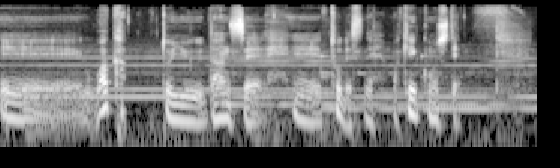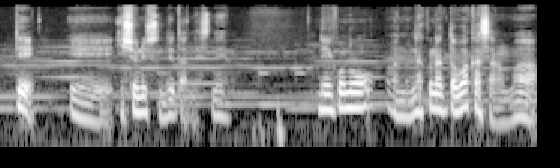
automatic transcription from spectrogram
えー、和歌という男性、えー、とですね、まあ、結婚してで、えー、一緒に住んでたんですね。でこのあの亡くなった和歌さんは、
